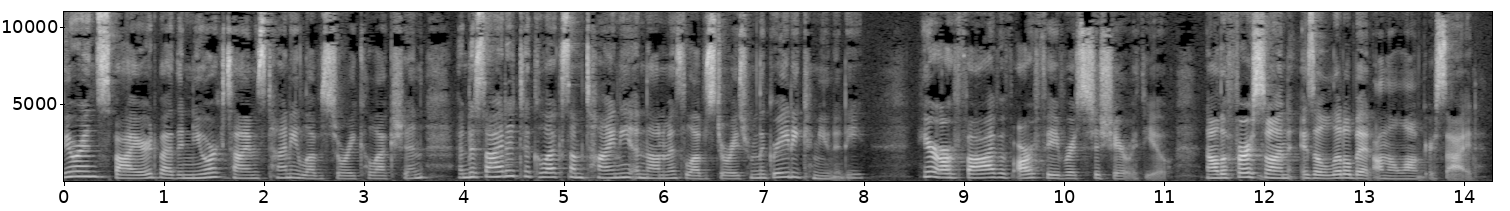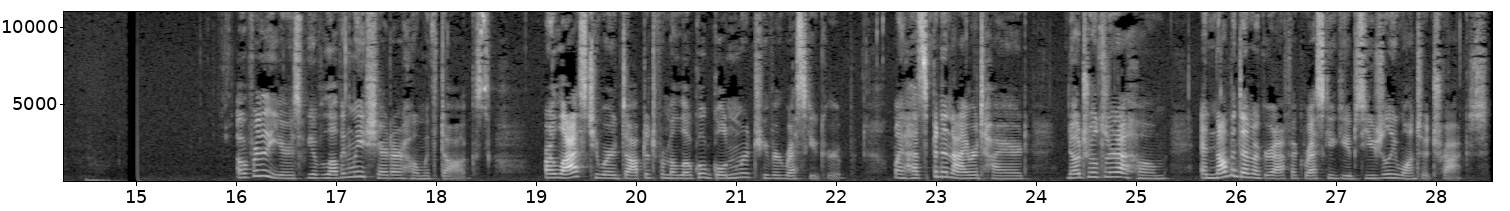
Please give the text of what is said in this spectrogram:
We were inspired by the New York Times Tiny Love Story collection and decided to collect some tiny anonymous love stories from the Grady community. Here are five of our favorites to share with you. Now, the first one is a little bit on the longer side. Over the years, we have lovingly shared our home with dogs. Our last two were adopted from a local Golden Retriever rescue group. My husband and I retired, no children at home, and not the demographic rescue groups usually want to attract.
